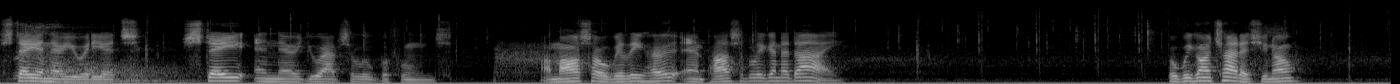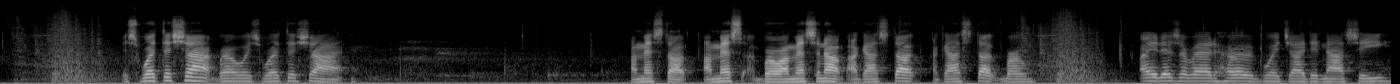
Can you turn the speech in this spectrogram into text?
Stay in there, you idiots. Stay in there, you absolute buffoons. I'm also really hurt and possibly gonna die. But we gonna try this, you know? It's worth the shot, bro. It's worth the shot. I messed up. I mess, bro. I'm messing up. I got stuck. I got stuck, bro. Hey, there's a red herb which I did not see,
